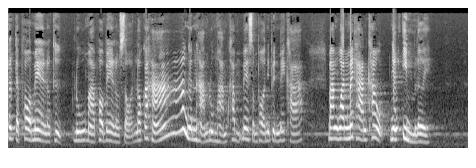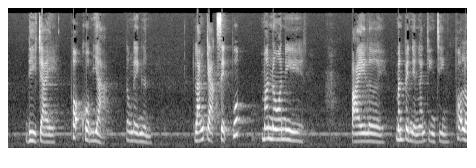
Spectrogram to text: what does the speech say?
ตั้งแต่พ่อแม่เราถึกรู้มาพ่อแม่เราสอน เราก็หาเงินหามลุมหามค่ำแม่สมพรนี่เป็นแม่ค้า บางวันไม่ทานข้าวยังอิ่มเลย ดีใจ เพราะความอยากต้องได้เงิน หลังจากเสร็จปุ๊บมานอนนี่ไปเลย มันเป็นอย่างนั้นจริง ๆ เพราะเรา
